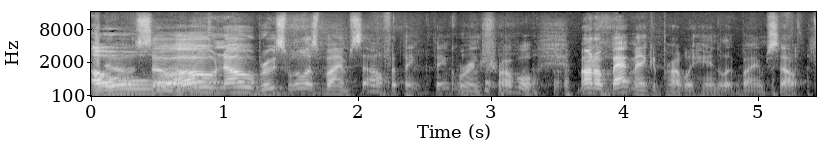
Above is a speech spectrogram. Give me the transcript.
Oh, know? so oh no, Bruce Willis by himself. I think think we're in trouble. I know Batman could probably handle it by himself.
